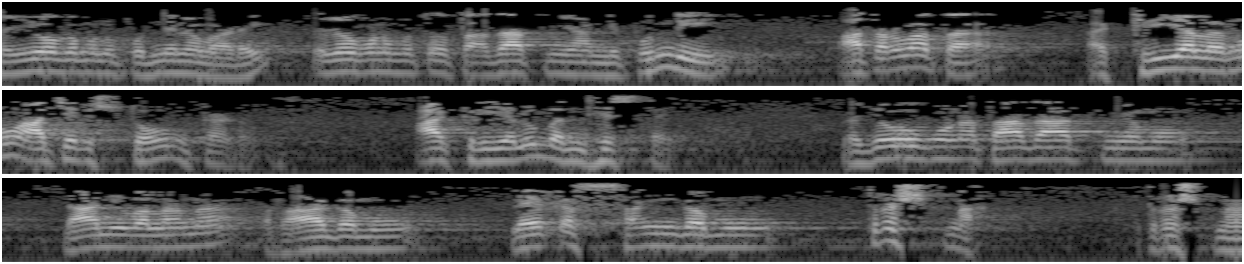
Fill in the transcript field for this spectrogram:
సంయోగమును పొందినవాడై రజోగుణముతో తాదాత్మ్యాన్ని పొంది ఆ తర్వాత క్రియలను ఆచరిస్తూ ఉంటాడు. ఆ క్రియలు బంధిస్తాయి. రజోగుణ తాదాత్మ్యము దాని వలన రాగము లేక సంగము తృష్ణ. తృష్ణ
